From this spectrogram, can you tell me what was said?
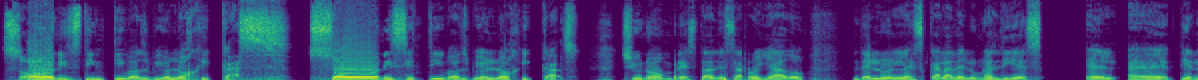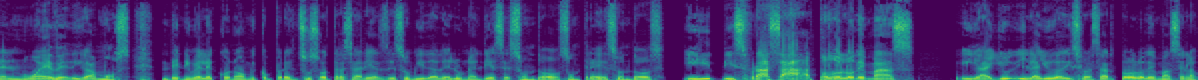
son instintivas biológicas. Son instintivas biológicas. Si un hombre está desarrollado de la escala del 1 al 10 él, eh, tiene el 9, digamos, de nivel económico, pero en sus otras áreas de su vida del 1 al 10 es un 2, un 3, un 2. Y disfraza todo lo demás y, y le ayuda a disfrazar todo lo demás en la,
